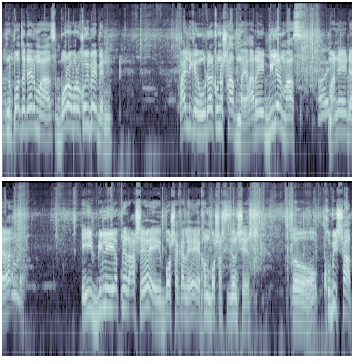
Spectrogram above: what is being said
আপনি পজারের মাছ বড় বড় কই পাইবেন? পাইলি কেউ ওটার কোনো স্বাদ নাই। আর এই বিলের মাছ মানে এটা এই বিলে আপনার আসে, এই বর্ষাকালে, এখন বর্ষার সিজন শেষ। তো খুবই স্বাদ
